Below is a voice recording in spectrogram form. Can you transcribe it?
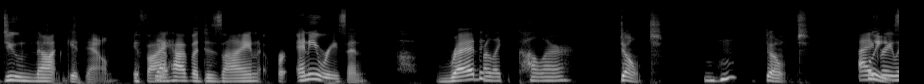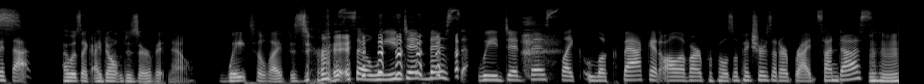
do not get down. If I have a design for any reason, red, or like a color. don't, hmm don't. I agree with that. I was like, I don't deserve it now. Wait till I deserve it. So we did this. We did this like look back at all of our proposal pictures that our bride send us. hmm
